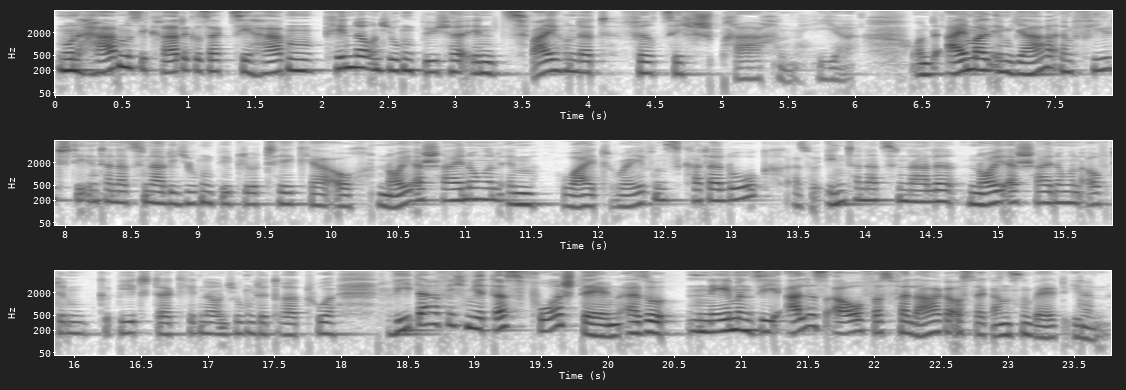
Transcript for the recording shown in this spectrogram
Nun haben Sie gerade gesagt, Sie haben Kinder- und Jugendbücher in 240 Sprachen hier. Und einmal im Jahr empfiehlt die Internationale Jugendbibliothek ja auch Neuerscheinungen im White Ravens Katalog, also internationale Neuerscheinungen auf dem Gebiet der Kinder- und Jugendliteratur. Wie darf ich mir das vorstellen? Also nehmen Sie alles auf, was Verlage aus der ganzen Welt Ihnen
